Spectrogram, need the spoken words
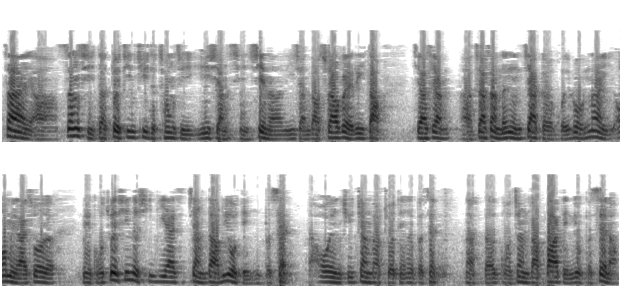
在啊升息的对经济的冲击影响显现了，影响到消费力道，加上啊加上能源价格回落，那以欧美来说呢。美国最新的 CPI 是降到六点五 percent，那欧元区降到九点二 percent，那德国降到八点六 percent 哦。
